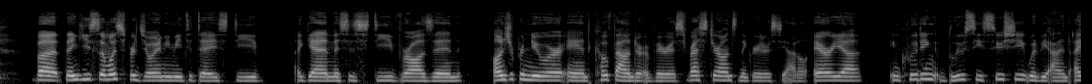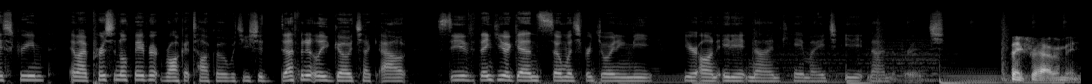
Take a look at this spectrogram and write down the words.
but thank you so much for joining me today, Steve. Again, this is Steve Rosen, entrepreneur and co-founder of various restaurants in the greater Seattle area including Blue C Sushi, Whidbey Island Ice Cream, and my personal favorite, Rocket Taco, which you should definitely go check out. Steve, thank you again so much for joining me here on 889 KMIH 889 The Bridge. Thanks for having me.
